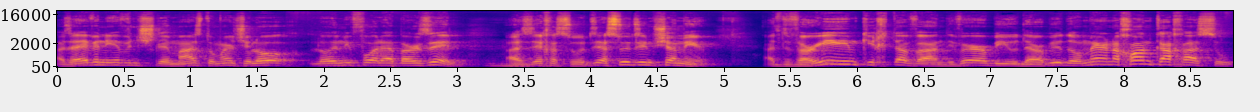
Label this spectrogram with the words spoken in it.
אז האבן היא אבן שלמה, זאת אומרת שלא לא הניפו עליה ברזל. אז איך עשו את זה? עשו את זה עם שמיר. הדברים ככתבן, דברי רבי יהודה, רבי יהודה אומר נכון ככה עשו.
